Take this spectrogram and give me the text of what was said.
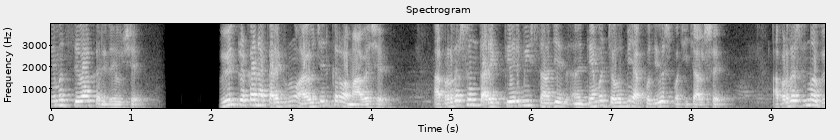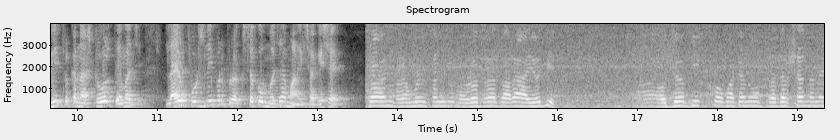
તેમજ સેવા કરી રહ્યું છે. વિવિધ પ્રકારના કાર્યક્રમનું આયોજન કરવામાં આવે છે. આ પ્રદર્શન તારીખ તેરમી સાંજે અને તેમજ ચૌદમી આખો દિવસ પછી ચાલશે. આ પ્રદર્શનમાં વિવિધ પ્રકારના સ્ટોલ તેમજ લાઈવ ફૂડ્સની પણ પ્રેક્ષકો મજા માણી શકે છે. બ્રાહ્મણ સંઘ વડોદરા દ્વારા આયોજિત ઔદ્યોગિકો માટેનું પ્રદર્શન અને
